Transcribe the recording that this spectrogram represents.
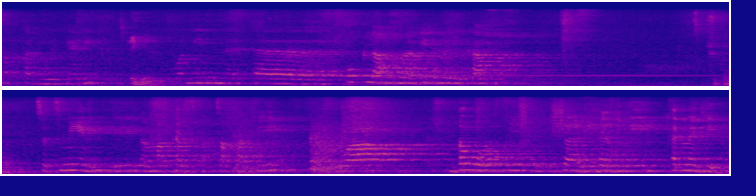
تبقى بمكانك ومن اوكلاهوما بامريكا شكرا. تثمين للمركز الثقافي ودوره في انتشار هذه المدينة.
